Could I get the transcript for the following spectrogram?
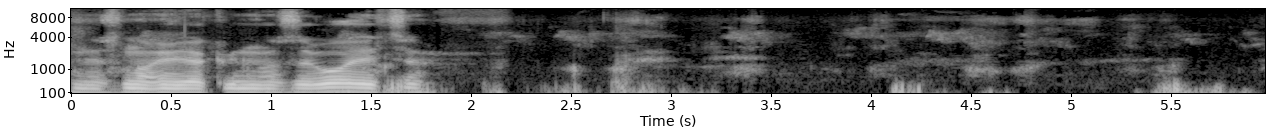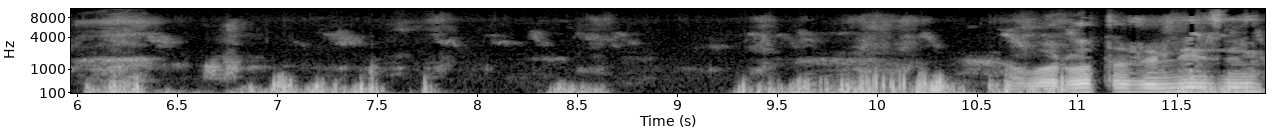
Не знаю, як він називається. Ворота желізні.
